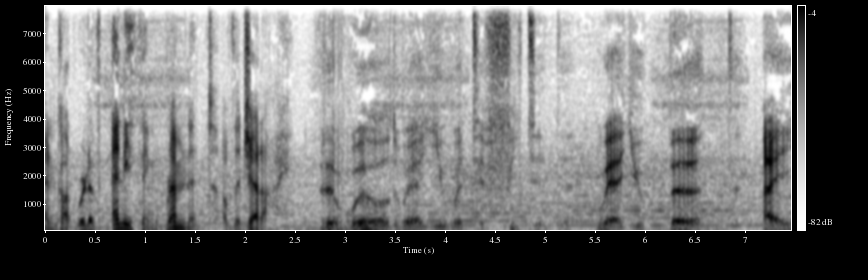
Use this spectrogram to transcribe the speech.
and got rid of anything remnant of the Jedi. The world where you were defeated, where you burned. I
